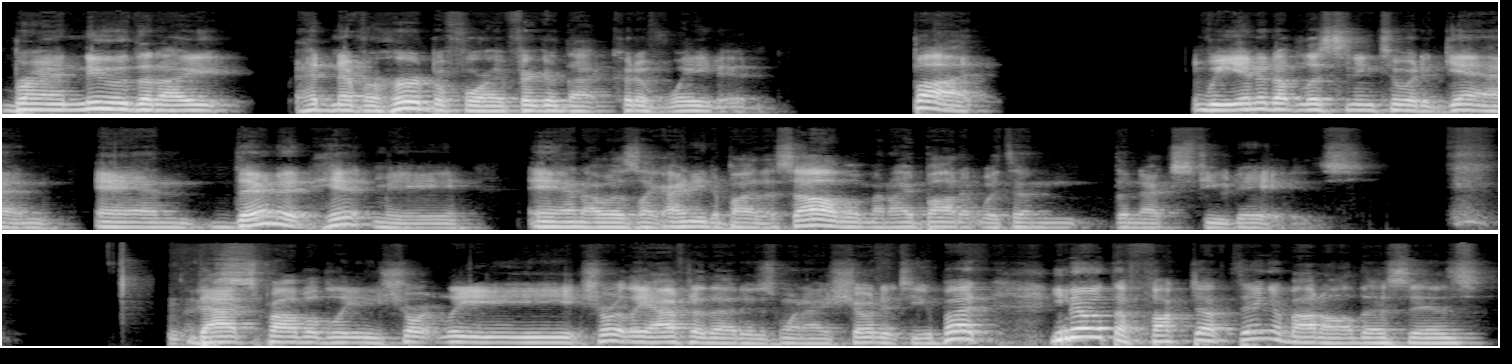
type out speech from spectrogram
brand new that I had never heard before. I figured that could have waited. But we ended up listening to it again, and then it hit me, and I was like, I need to buy this album, and I bought it within the next few days. That's probably shortly shortly after that is when I showed it to you. But you know what the fucked up thing about all this is?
